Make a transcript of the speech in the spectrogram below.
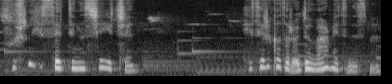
suçlu hissettiğiniz şey için yeteri kadar ödün vermediniz mi?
